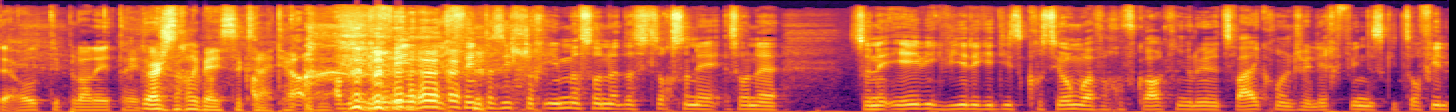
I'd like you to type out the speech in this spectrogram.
den alten Planeten Du retten. hast es ein bisschen besser gesagt, ja. Aber ich finde, find, das ist doch immer so eine, das ist doch so eine, so eine, so eine ewigwierige Diskussion, die einfach auf gar keinen grünen Zweig kommt. Weil ich finde, es gibt so viele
